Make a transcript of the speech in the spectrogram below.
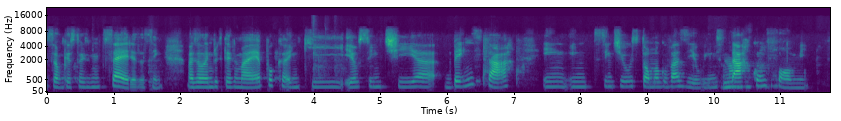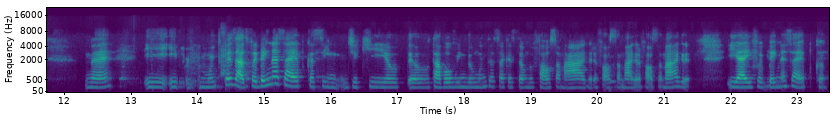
são questões muito sérias, assim. Mas eu lembro que teve uma época em que eu sentia bem-estar em, em, sentir o estômago vazio, em estar com fome, né? E, e, muito pesado. Foi bem nessa época, assim, de que eu, eu tava ouvindo muito essa questão do falsa magra, falsa magra, falsa magra. E aí foi bem nessa época.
